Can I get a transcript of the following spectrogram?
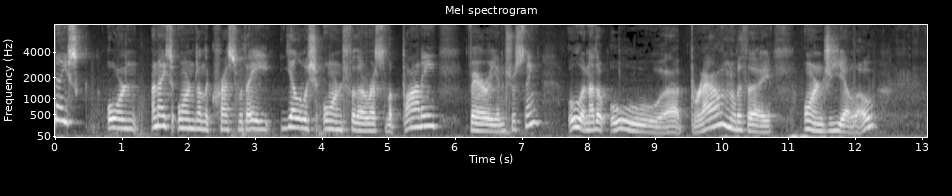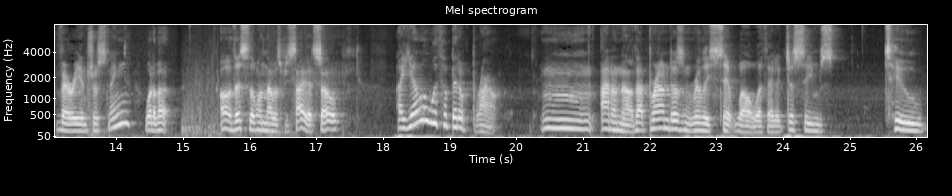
nice orange, a nice orange on the crest with a yellowish orange for the rest of the body. Very interesting. Ooh, another ooh, uh, brown with a orange yellow. Very interesting. What about? Oh, this is the one that was beside it. So, a yellow with a bit of brown. Mmm, I don't know. That brown doesn't really sit well with it. It just seems too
